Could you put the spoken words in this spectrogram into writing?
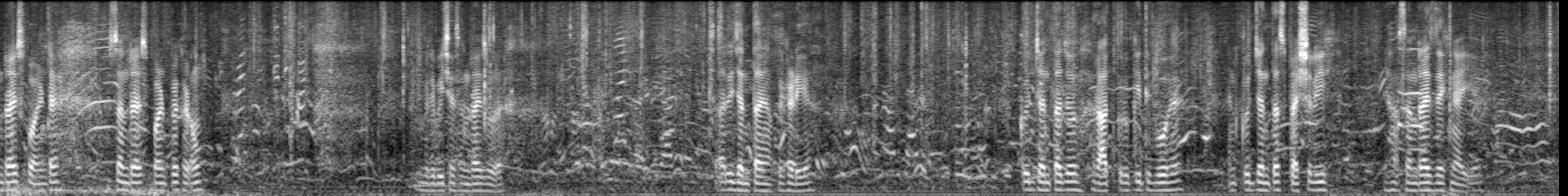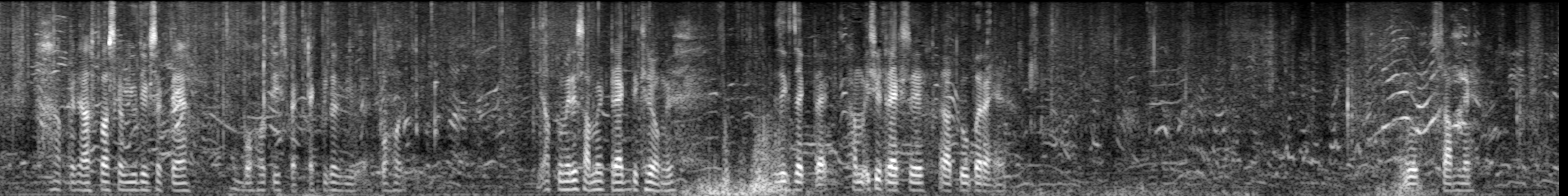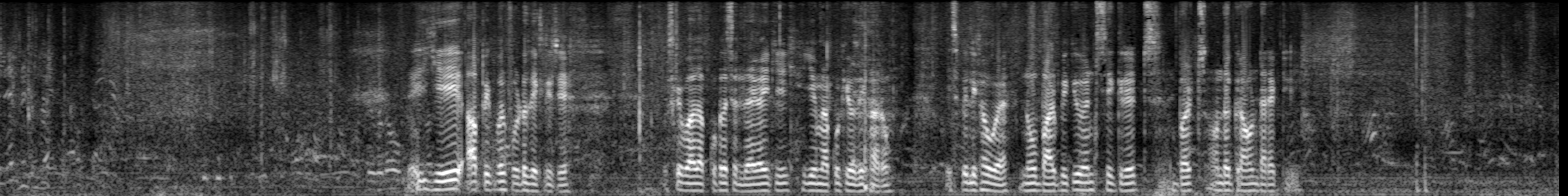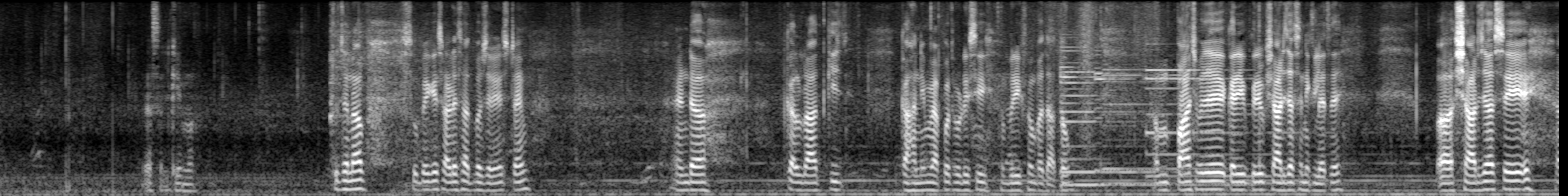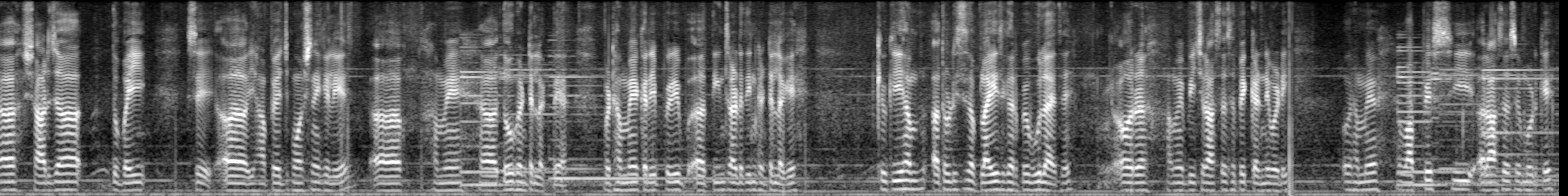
सनराइज़ पॉइंट है। सनराइज़ पॉइंट पे खड़ा हूँ। मेरे पीछे सनराइज़ हो रहा है। सारी जनता यहाँ पे खड़ी है। कुछ जनता जो रात को रुकी थी वो है एंड कुछ जनता स्पेशली यहाँ सनराइज़ देखने आई है। आप मेरे आसपास का व्यू देख सकते हैं। बहुत ही स्पेक्टेकुलर व्यू है, बहुत ही। आपको मेरे सामने ट्रैक दिख रहे होंगे। जिक्जैक ट्रैक हम इसी ट्रैक से रात को ऊपर आए हैं। वो सामने। ये आप एक बार फ़ोटो देख लीजिए। उसके बाद आपको पता चल जाएगा कि ये मैं आपको क्यों दिखा रहा हूँ। इस पर लिखा हुआ है no barbecue and cigarettes butts on the ground directly Russell खेमा तो जनाब सुबह के साढ़े सात बज रहे हैं इस टाइम एंड uh, कल रात की कहानी मैं आपको थोड़ी सी ब्रीफ में बताता हूँ। हम पाँच बजे करीब करीब शारजा से निकले थे। शारजा से शारजा दुबई से यहाँ पे पहुँचने के लिए हमें दो घंटे लगते हैं। बट हमें करीब करीब तीन साढ़े तीन घंटे लगे। क्योंकि हम थोड़ी सी सप्लाईज घर पे भूल आए थे और हमें बीच रास्ते से पिक करनी पड़ी और हमें वापस ही रास्ते से मुड़ के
